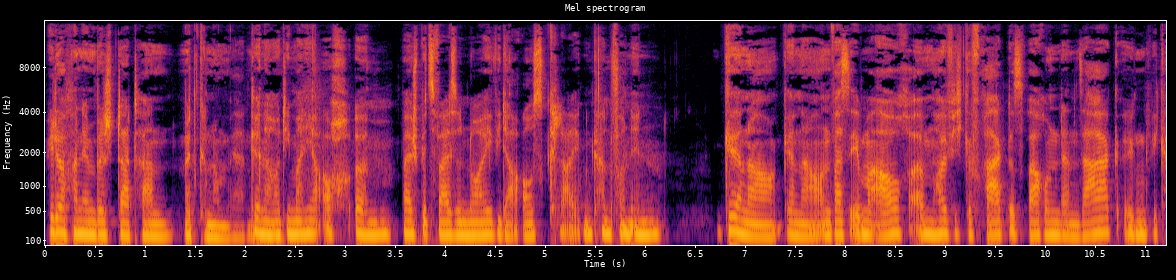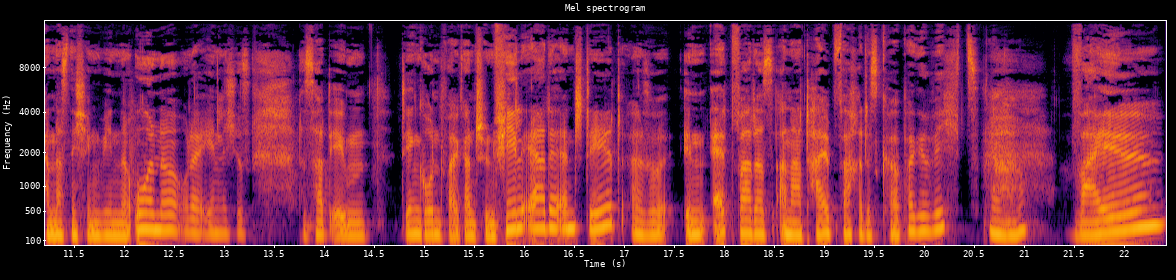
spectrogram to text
wieder von den Bestattern mitgenommen werden. Genau, kann. die man ja auch ähm, beispielsweise neu wieder auskleiden kann von innen. Genau, genau. Und was eben auch ähm, häufig gefragt ist, warum denn Sarg? Irgendwie kann das nicht irgendwie eine Urne oder ähnliches. Das hat eben den Grund, weil ganz schön viel Erde entsteht, also in etwa das anderthalbfache des Körpergewichts, mhm. weil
